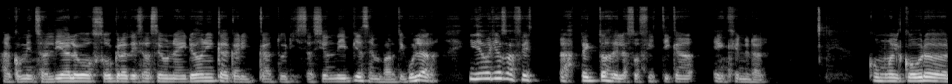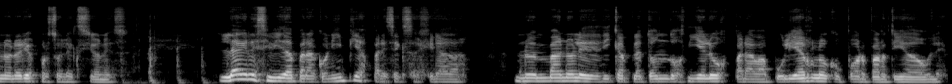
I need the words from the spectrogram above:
Al comienzo del diálogo, Sócrates hace una irónica caricaturización de Hipias en particular y de varios aspectos de la sofística en general, como el cobro de honorarios por sus lecciones. La agresividad para con Hipias parece exagerada. No en vano le dedica a Platón dos diálogos para vapulearlo por partida doble.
